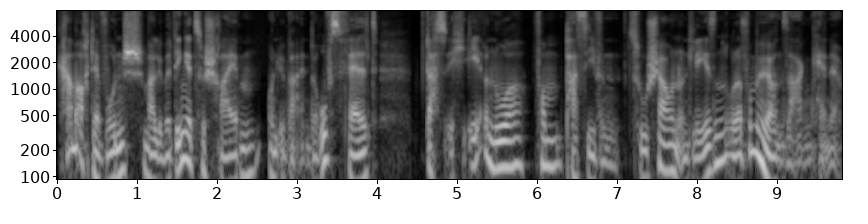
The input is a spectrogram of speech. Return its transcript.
kam auch der Wunsch, mal über Dinge zu schreiben und über ein Berufsfeld, das ich eher nur vom passiven Zuschauen und Lesen oder vom Hörensagen kenne.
